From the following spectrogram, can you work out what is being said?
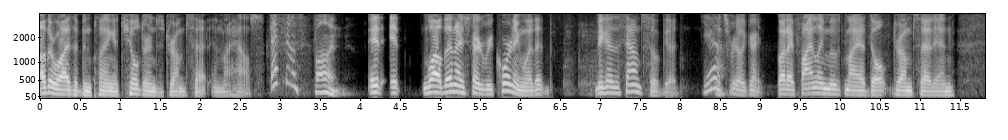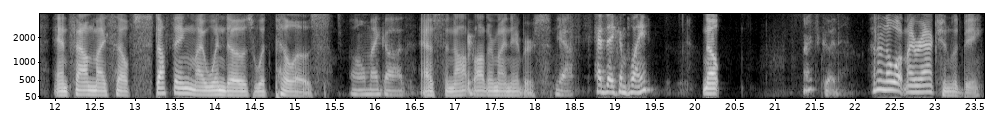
Otherwise I've been playing a children's drum set in my house. That sounds fun. It it well then I started recording with it because it sounds so good. Yeah. It's really great. But I finally moved my adult drum set in and found myself stuffing my windows with pillows Oh my god. as to not bother my neighbors. Yeah. Have they complained? Nope. That's good. I don't know what my reaction would be.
